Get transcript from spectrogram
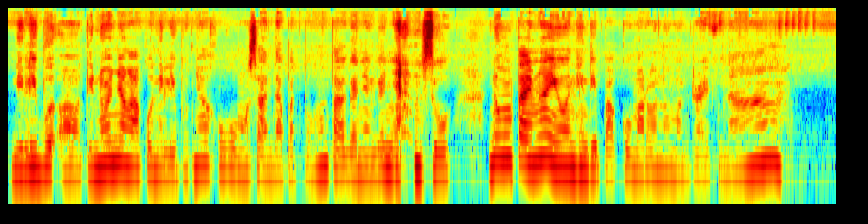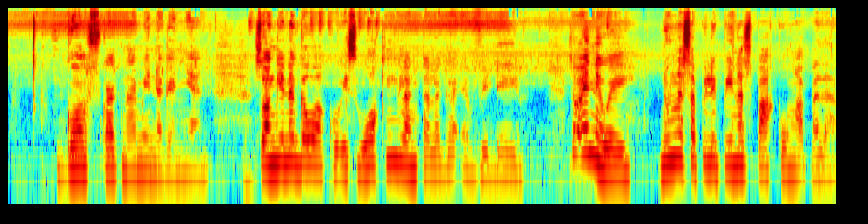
nilibot, oh, tinor niya nga ako, nilibot niya ako kung saan dapat pumunta, ganyan-ganyan. So, nung time na yun, hindi pa ako marunong mag-drive ng golf cart namin na ganyan. So, ang ginagawa ko is walking lang talaga everyday. So, anyway, nung nasa Pilipinas pa ako nga pala,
